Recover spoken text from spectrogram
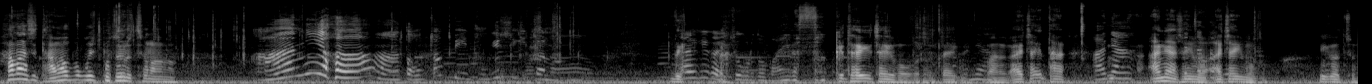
하나씩 담아보고 싶어서 그렇잖아. 아니야. 나 어차피 두 개씩 있잖아. 네. 딸기가 이쪽으로 너무 많이 갔어. 그 자기 자기 먹어 그럼 딸기 아니야. 많은 거. 아니 자기 다 아니야. 아니야 자기 먹어. 괜찮다고. 아니 자기 먹어. 이거 좀.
